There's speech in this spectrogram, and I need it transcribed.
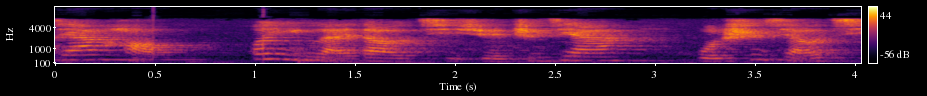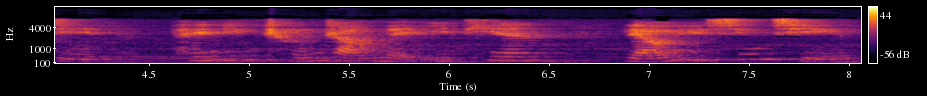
家好，欢迎来到启学之家，我是小启，陪您成长每一天，疗愈心情，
